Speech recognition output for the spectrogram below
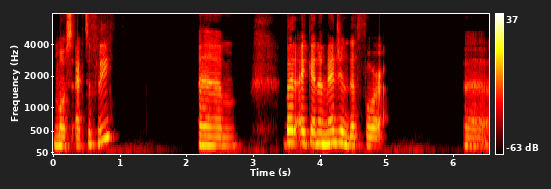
most actively. Um, but I can imagine that for uh,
